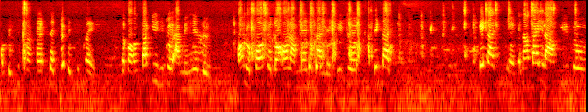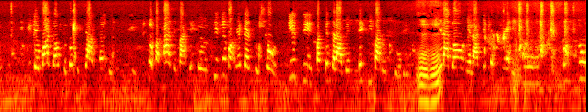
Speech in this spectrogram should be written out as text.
son petit frère, ses deux petits frères. C'est comme ça qu'il dit que amenez-le. On le porte, donc on l'amène à l'église à Pécadi. Pécadi, maintenant quand il arrive, il dévoile donc ce que je suis en train de lui dire. Puisque papa a demandé que s'il veut voyait quelque chose, il dit parce que c'est la vérité qui va le sauver. Mhm. Il a donc relaté ses faits et tout, tout, tout,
